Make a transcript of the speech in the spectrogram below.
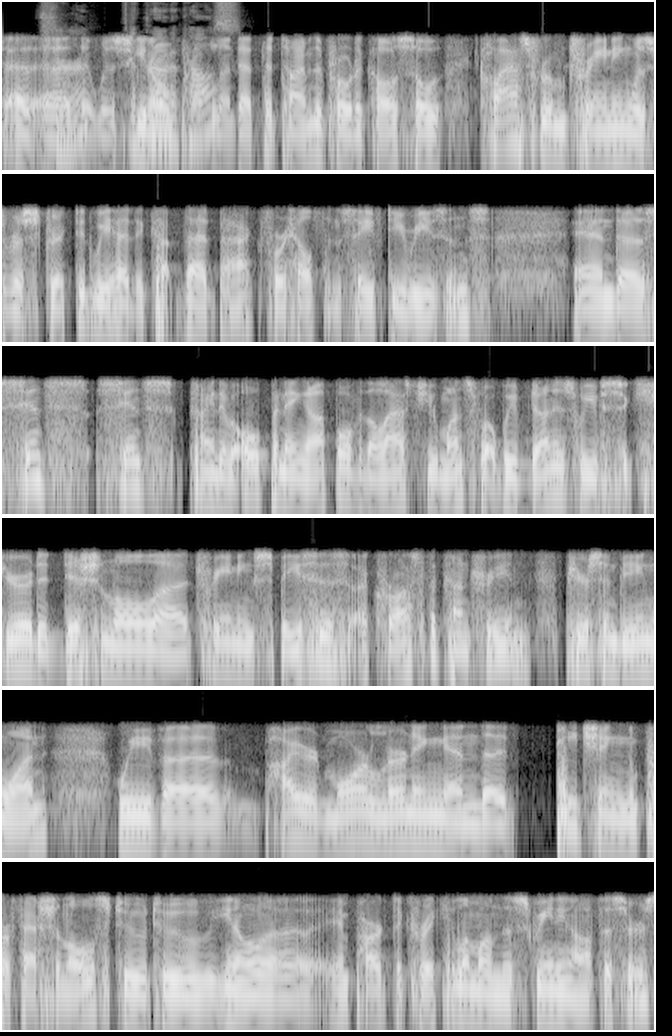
uh, uh, sure. that was, the you protocols. know, prevalent at the time. The protocols. So classroom training was restricted. We had to cut that back for health and safety reasons. And uh, since since kind of opening up over the last few months, what we've done is we've secured additional uh, training spaces across the country, and Pearson being one. We've uh, hired more learning and uh, teaching professionals to to you know uh, impart the curriculum on the screening officers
